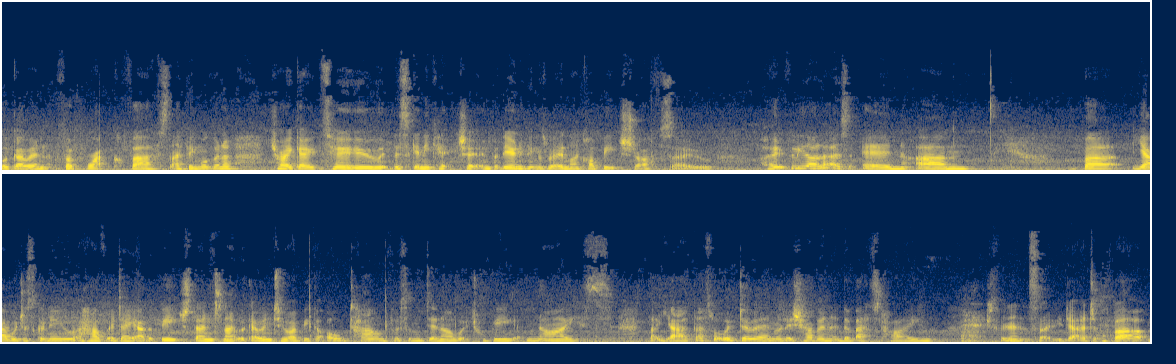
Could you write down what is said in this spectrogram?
we're going for breakfast. I think we're gonna try go to the Skinny Kitchen, but the only thing is we're in like our beach stuff, so hopefully they'll let us in. Um, but yeah we're just to have a day at the beach. Then tonight we're going to Ibiza Old Town for some dinner which will be nice. But yeah that's what we're doing. We're literally having the best time. Just feeling slightly dead but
